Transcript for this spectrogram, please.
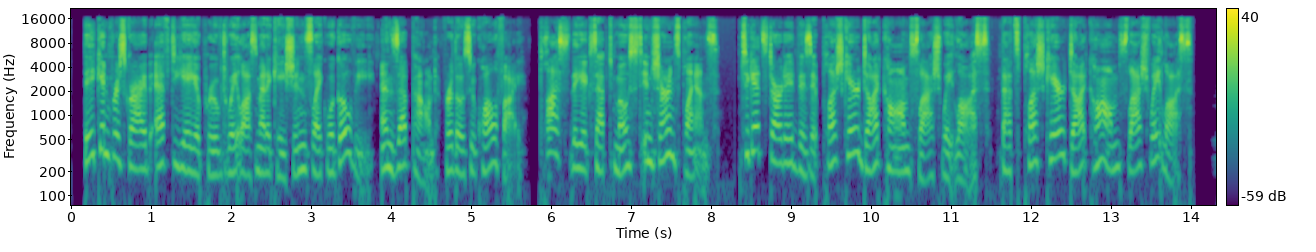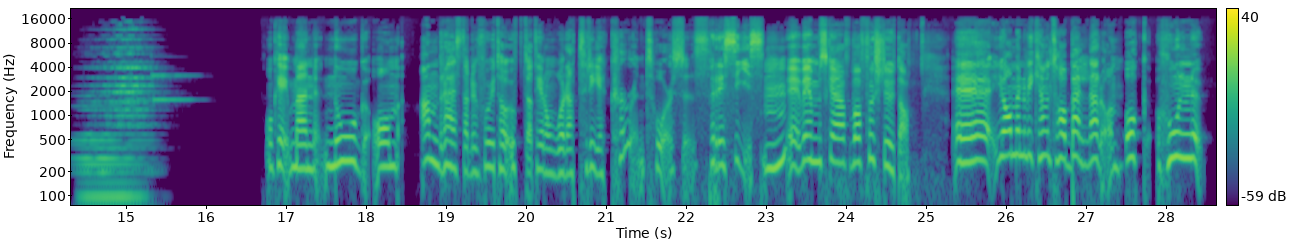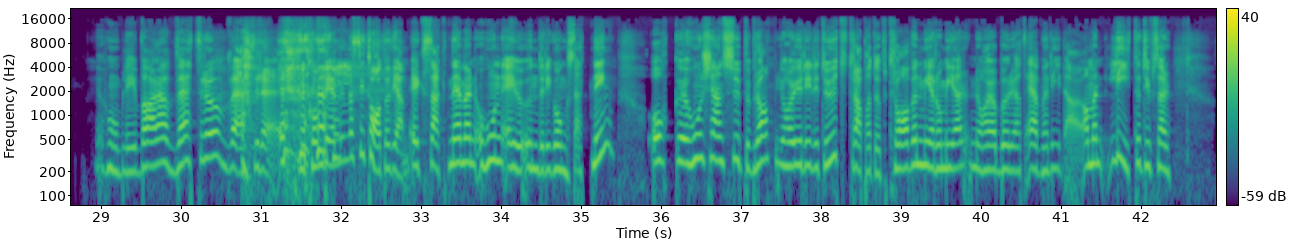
They can prescribe FDA-approved weight loss medications like Wagovi and Zepbound for those who qualify. Plus, they accept most insurance plans. To get started, visit plushcare.com slash weight loss. That's plushcare.com slash weight loss. Okej, men nog om andra hästar. Nu får vi ta och uppdatera om våra tre current horses. Precis. Mm. Eh, Vem ska vara först ut då? Eh, ja, men vi kan väl ta Bella då. Och hon, hon blir bara bättre och bättre. Nu kom det lilla citatet igen. Exakt. Nej, men hon är ju under igångsättning. Och eh, hon känns superbra. Jag har ju ridit ut, trappat upp traven mer och mer. Nu har jag börjat även rida ja, men lite typ så här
